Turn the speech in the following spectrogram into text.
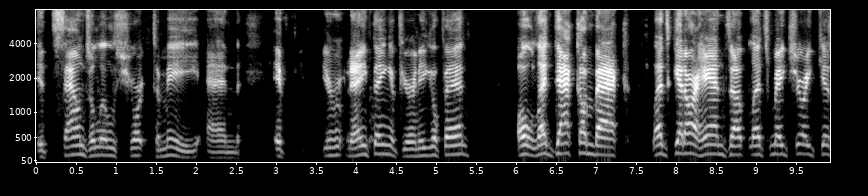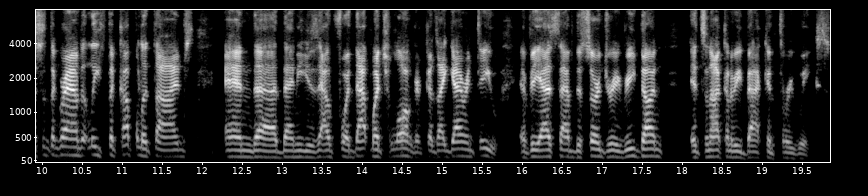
it sounds a little short to me. And if you're anything, if you're an Eagle fan, oh, let Dak come back. Let's get our hands up. Let's make sure he kisses the ground at least a couple of times. And uh, then he is out for that much longer because I guarantee you, if he has to have the surgery redone, it's not going to be back in three weeks.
